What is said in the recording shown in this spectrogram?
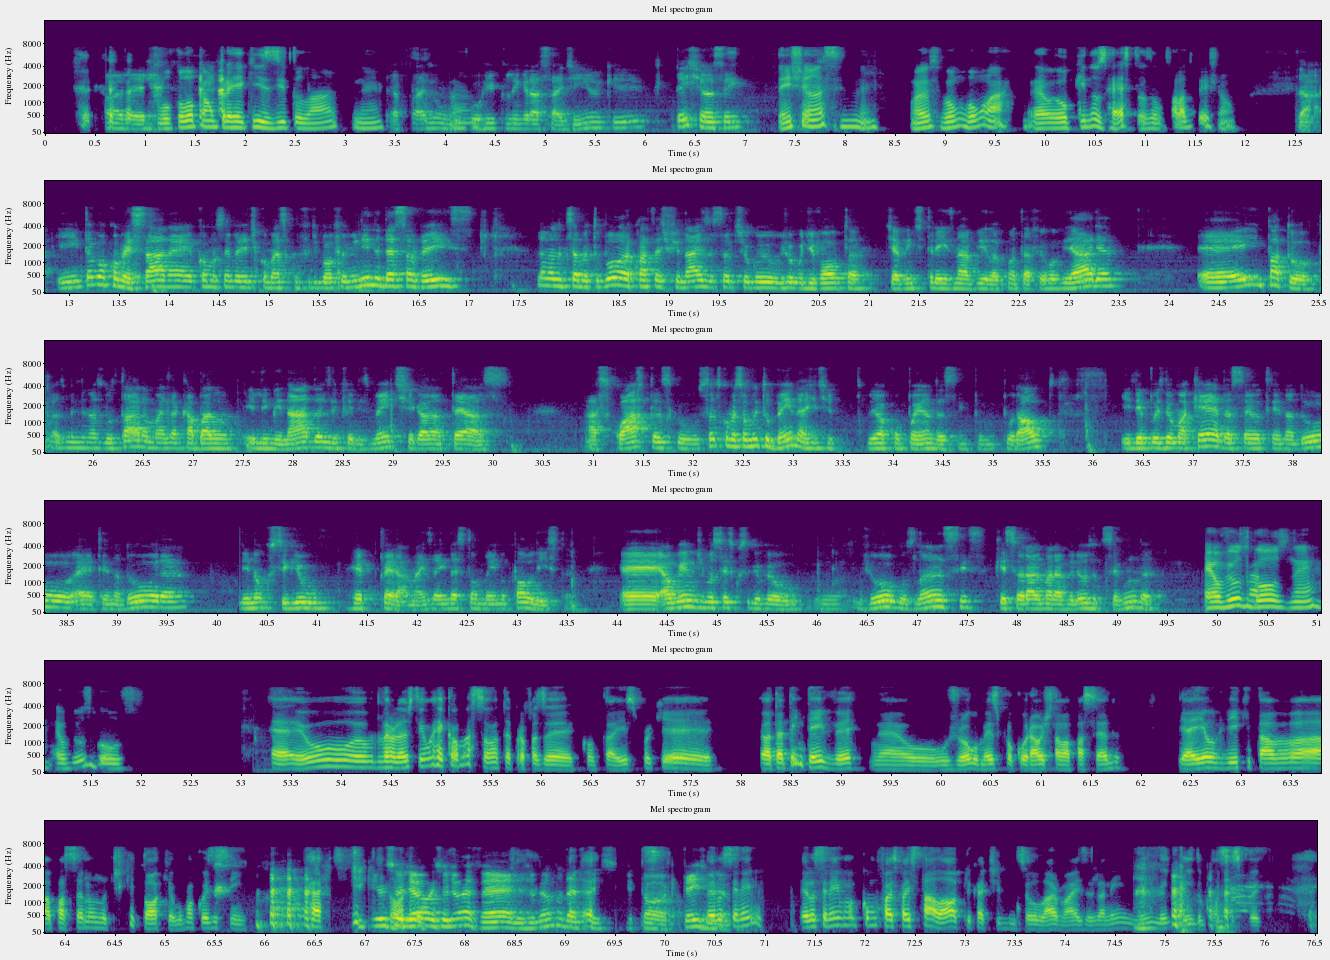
Olha aí. Vou colocar um pré-requisito lá, né? Já faz um ah. currículo engraçadinho que tem chance, hein? Tem chance, né? Mas vamos, vamos lá. É o que nos resta, vamos falar do Peixão. Tá, e então vamos começar, né? Como sempre a gente começa com futebol feminino, dessa vez, não é uma notícia muito boa, quarta de finais, o Santos jogou o jogo de volta dia 23 na Vila contra a Ferroviária. É, e empatou. As meninas lutaram, mas acabaram eliminadas, infelizmente. Chegaram até as, as quartas. O Santos começou muito bem, né? A gente veio acompanhando assim por, por alto. E depois deu uma queda, saiu treinador, é, treinadora, e não conseguiu recuperar, mas ainda estão bem no Paulista. É, alguém de vocês conseguiu ver o, o, jogo, os lances, que esse horário maravilhoso de segunda? É, eu vi os gols, né? Eu vi os gols. É, eu, eu na verdade tenho uma reclamação até para fazer contar isso, porque eu até tentei ver né, o, o jogo mesmo, procurar onde estava passando, e aí eu vi que tava passando no TikTok, alguma coisa assim. TikTok. E o Julião, o Julião é velho, o Julião não deve ter TikTok. Tem, Julião? Eu não sei nem, eu não sei nem como faz para instalar o aplicativo no celular mais, eu já nem, nem, nem entendo com essas coisas.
